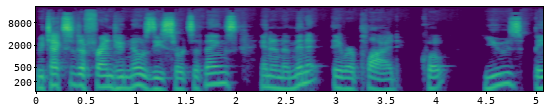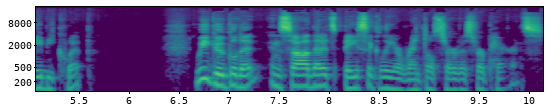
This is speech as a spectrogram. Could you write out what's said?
We texted a friend who knows these sorts of things, and in a minute they replied, quote, use BabyQuip. We Googled it and saw that it's basically a rental service for parents.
